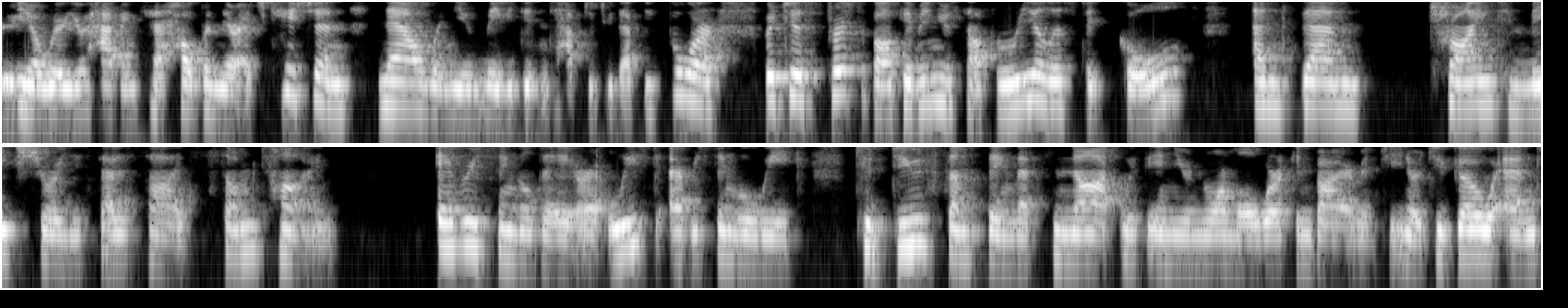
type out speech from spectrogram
you know where you're having to help in their education now when you maybe didn't have to do that before. But just first of all, giving yourself realistic goals and then trying to make sure you set aside some time every single day or at least every single week to do something that's not within your normal work environment you know to go and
